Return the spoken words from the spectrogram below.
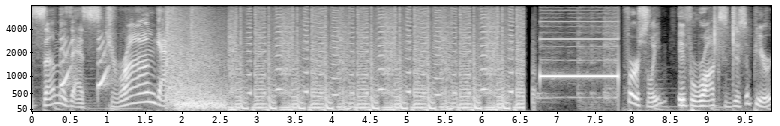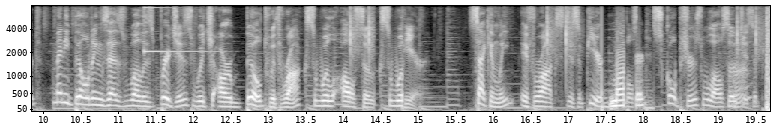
Some is as strong as... Firstly, if rocks disappeared, many buildings as well as bridges which are built with rocks will also disappear. Secondly, if rocks disappear, marbles, sculptures will also huh? disappear.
